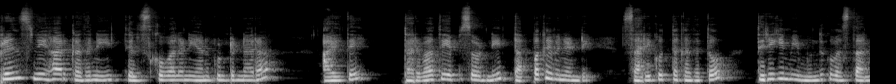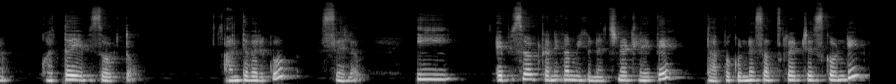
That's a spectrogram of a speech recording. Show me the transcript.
ప్రిన్స్ నిహార్ కథని తెలుసుకోవాలని అనుకుంటున్నారా? అయితే తర్వాతి ఎపిసోడ్ని తప్పక వినండి. సరికొత్త కథతో తిరిగి మీ ముందుకు వస్తాను కొత్త ఎపిసోడ్తో. అంతవరకు సెలవు. ఈ ఎపిసోడ్ కనుక మీకు నచ్చినట్లయితే తప్పకుండా సబ్స్క్రైబ్ చేసుకోండి.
